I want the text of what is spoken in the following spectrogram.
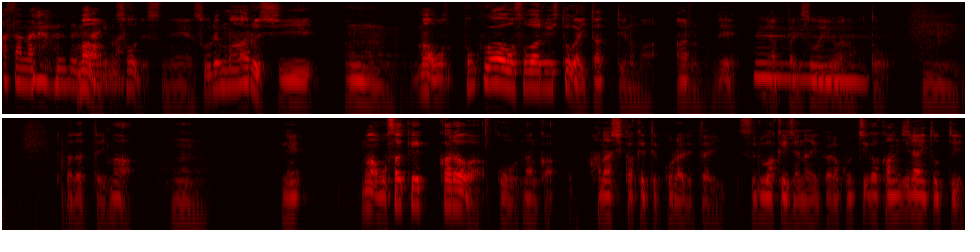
重なる部分がまああります。そうですね。それもあるし、うん。まあ、お僕は教わる人がいたっていうのもあるのでうん。やっぱりそういうようなことを、うん、とかだったりまあ、うん、ねまあお酒からはこうなんか話しかけてこられたりするわけじゃないからこっちが感じないとって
